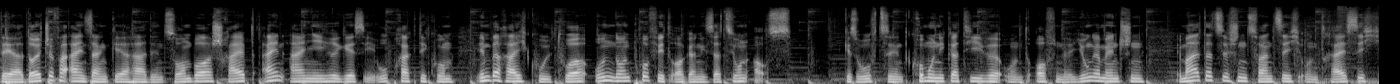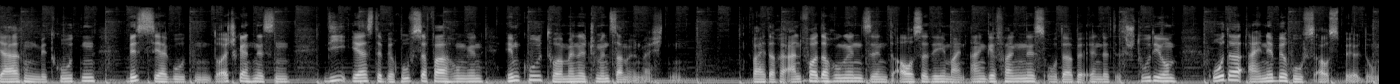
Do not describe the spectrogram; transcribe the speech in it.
Der deutsche Verein St. Gerhard in Zombor schreibt ein einjähriges EU-Praktikum im Bereich Kultur und Non-Profit-Organisation aus. Gesucht sind kommunikative und offene junge Menschen im Alter zwischen 20 und 30 Jahren mit guten bis sehr guten Deutschkenntnissen, die erste Berufserfahrungen im Kulturmanagement sammeln möchten. Weitere Anforderungen sind außerdem ein angefangenes oder beendetes Studium oder eine Berufsausbildung.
